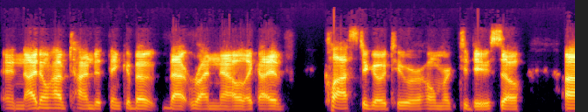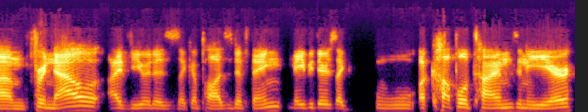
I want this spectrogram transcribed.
and I don't have time to think about that run now. Like I have class to go to or homework to do. So um, for now, I view it as like a positive thing. Maybe there's like w- a couple times in a year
